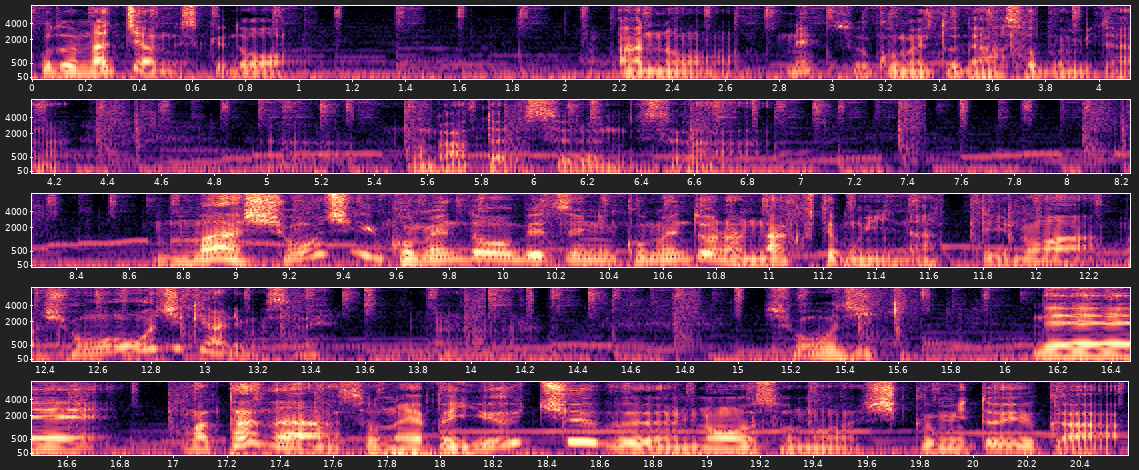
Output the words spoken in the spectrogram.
ことになっちゃうんですけどあのねそういうコメントで遊ぶみたいなのがあったりするんですがまあ正直コメントを別にコメント欄なくてもいいなっていうのは、まあ、正直ありますね、うん、正直。で、まあ、ただそのやっぱり YouTube のその仕組みというか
